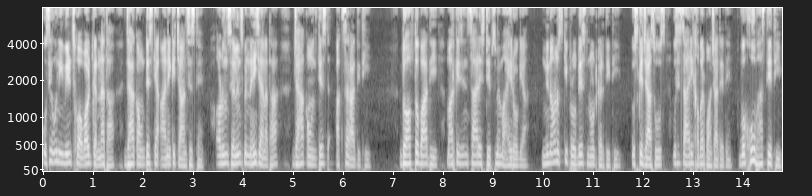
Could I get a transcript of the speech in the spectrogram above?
उसे उन इवेंट्स को अवॉइड करना था, जहाँ काउंटेस के आने के चांसेस थे, और उन सेलून्स में नहीं जाना था, जहाँ काउंटेस अक्सर आती थी। दो हफ्तों बाद ही मार्केस इन सारे स्टेप्स में माहिर हो गया। निनॉन उसकी प्रोग्रेस नोट करती थी। उसके जासूस उसे सारी खबर पहुंचाते थे। वो खूब हंसती थी,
